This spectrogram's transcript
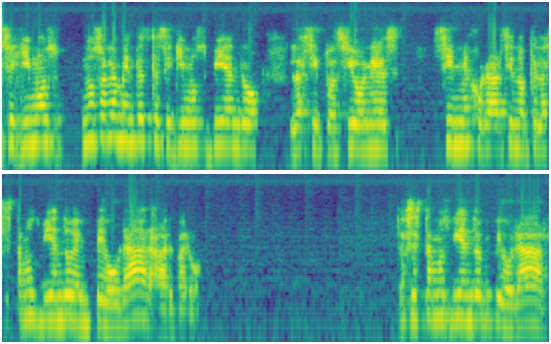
seguimos, no solamente es que seguimos viendo las situaciones sin mejorar, sino que las estamos viendo empeorar, Álvaro. Las estamos viendo empeorar.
